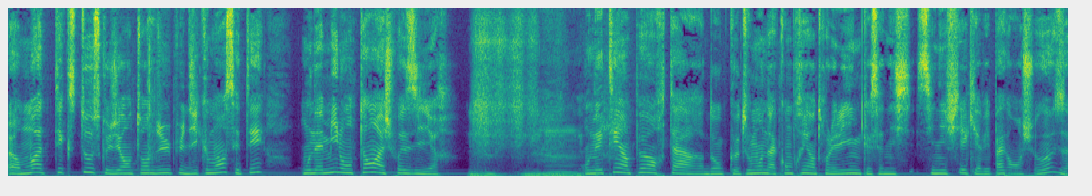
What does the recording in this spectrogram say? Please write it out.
Alors moi, texto, ce que j'ai entendu pudiquement, c'était on a mis longtemps à choisir. on était un peu en retard, donc tout le monde a compris entre les lignes que ça ni- signifiait qu'il n'y avait pas grand-chose.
